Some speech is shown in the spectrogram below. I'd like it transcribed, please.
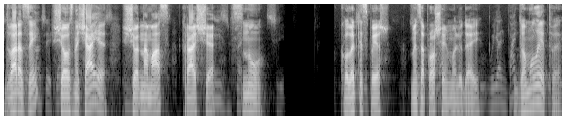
два рази, що означає, що намаз краще сну. Коли ти спиш, ми запрошуємо людей до молитви,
